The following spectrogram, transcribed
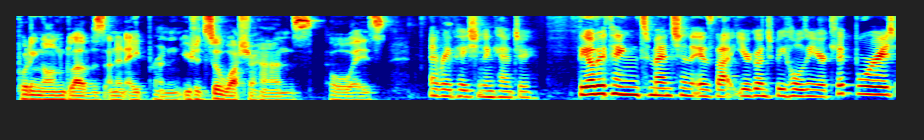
putting on gloves and an apron. You should still wash your hands always. Every patient encounter. The other thing to mention is that you're going to be holding your clipboard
